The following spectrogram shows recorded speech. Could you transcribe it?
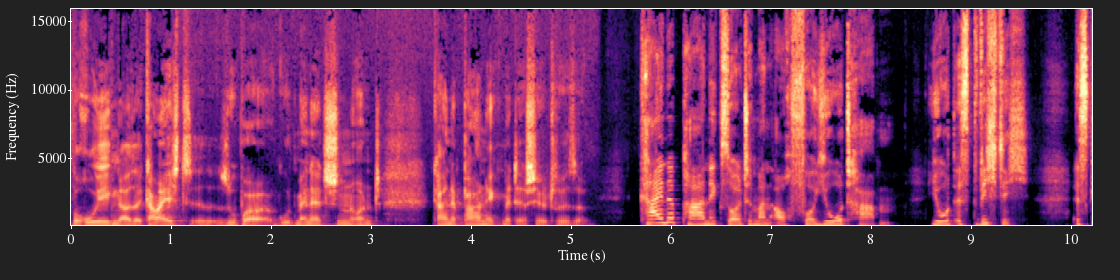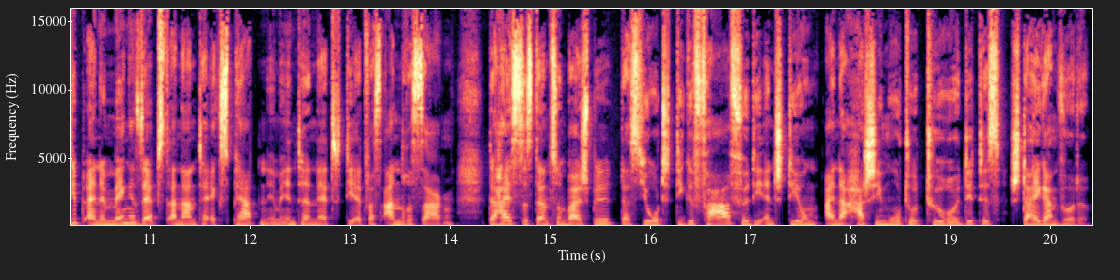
beruhigen. Also kann man echt äh, super gut managen und keine Panik mit der Schilddrüse. Keine Panik sollte man auch vor Jod haben. Jod ist wichtig. Es gibt eine Menge selbsternannte Experten im Internet, die etwas anderes sagen. Da heißt es dann zum Beispiel, dass Jod die Gefahr für die Entstehung einer Hashimoto-Thyreoiditis steigern würde.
